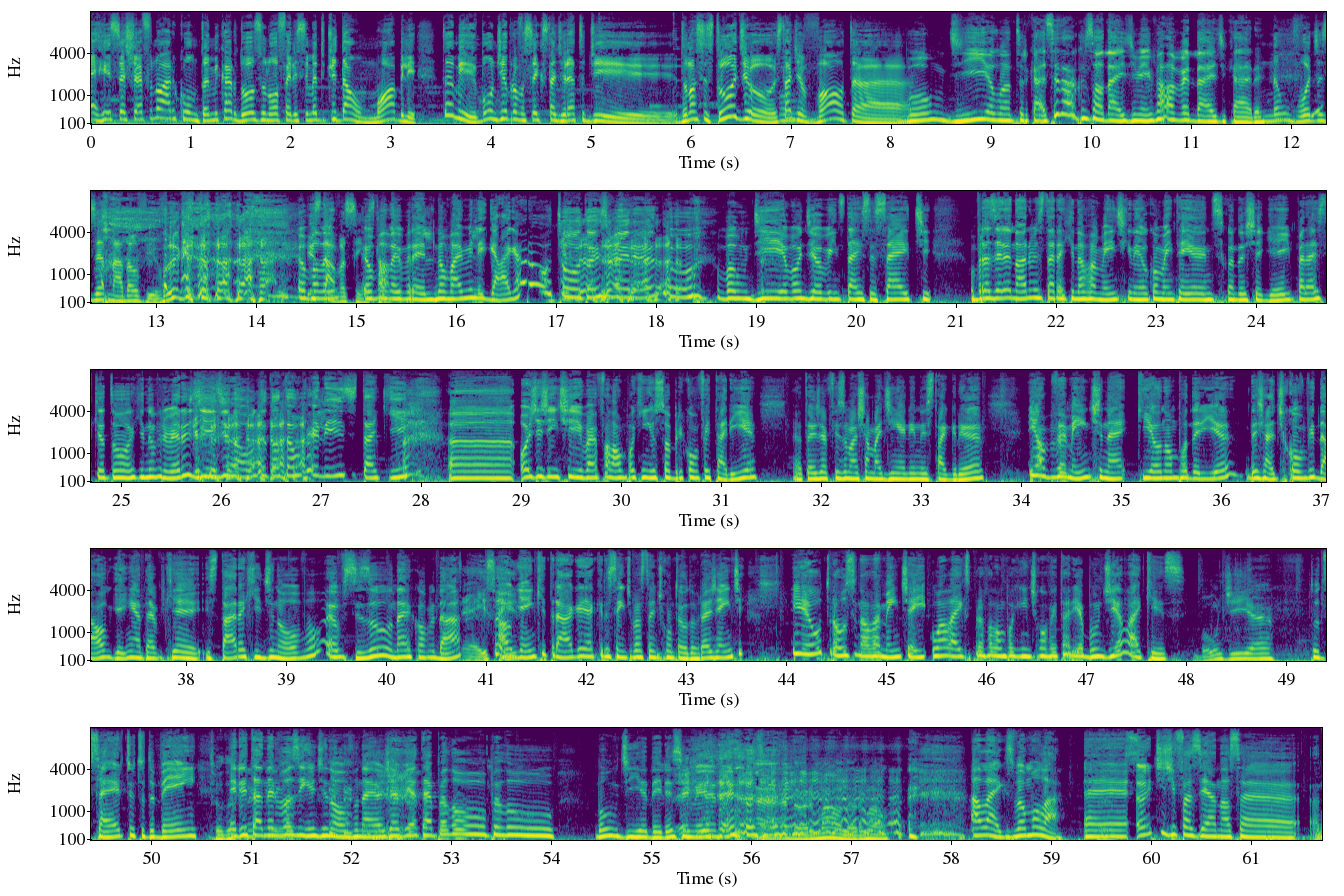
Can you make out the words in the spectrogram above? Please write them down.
RC Chef no ar com Tami Cardoso no oferecimento de Dalmobile. Tami, bom dia para você que está direto de do nosso estúdio. Está bom, de volta. Bom dia, Luan Turcado. Você tava com saudade de mim? Fala a verdade, cara. Não vou dizer nada ao vivo. eu falei, estava sim. Eu estava. falei pra ele, não vai me ligar, garoto. Tô esperando. bom dia, bom dia, ouvintes da RC7. Um prazer enorme estar aqui novamente, que nem eu comentei antes quando eu cheguei. Parece que eu tô aqui no primeiro dia de novo, eu tô tão feliz de estar aqui. Uh, hoje a gente vai falar um pouquinho sobre confeitaria. Eu até já fiz uma chamadinha ali no Instagram. E obviamente, né, que eu não poderia deixar de convidar alguém, até porque estar aqui de novo, eu preciso, né, convidar é alguém que traga e acrescente bastante conteúdo pra gente. E eu trouxe novamente aí o Alex para falar um pouquinho de confeitaria. Bom dia, Alex. Bom dia. Tudo certo? Tudo bem? Tudo Ele tá nervosinho de novo, né? Eu já vi até pelo, pelo bom dia dele, assim mesmo, né? ah, normal, normal. Alex, vamos lá. É, antes de fazer a nossa.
